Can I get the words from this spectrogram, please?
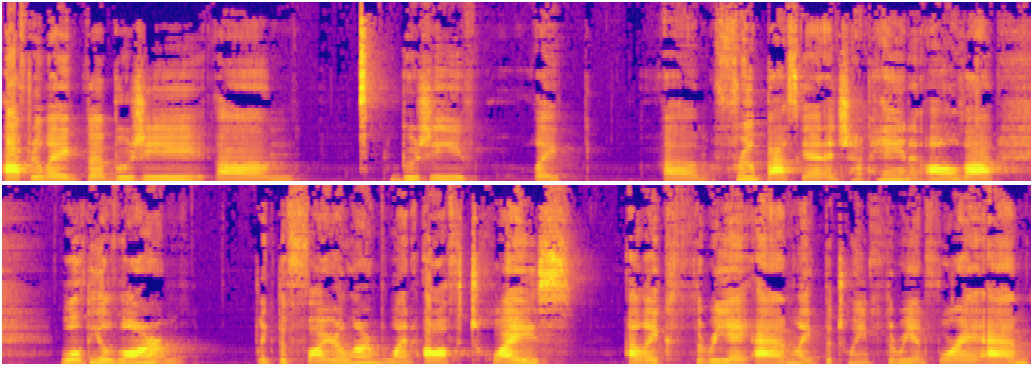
after like the bougie, um, bougie like um, fruit basket and champagne and all of that. Well, the alarm, like the fire alarm, went off twice at like 3 a.m., like between 3 and 4 a.m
